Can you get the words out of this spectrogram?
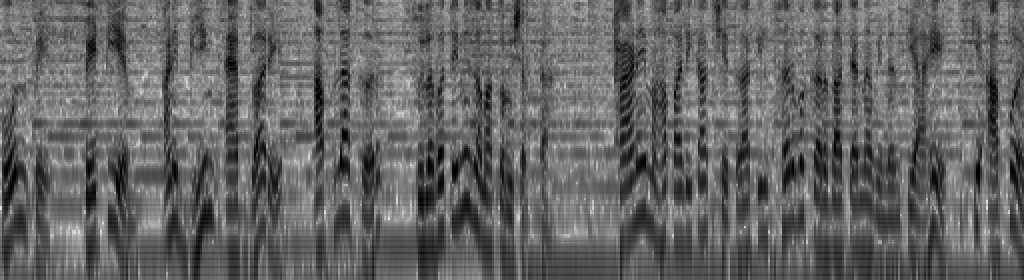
फोन पे पेटीएम आणि भीम ॲपद्वारे आपला कर सुलभतेने जमा करू शकता. ठाणे महापालिका क्षेत्रातील सर्व करदात्यांना विनंती आहे की आपण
